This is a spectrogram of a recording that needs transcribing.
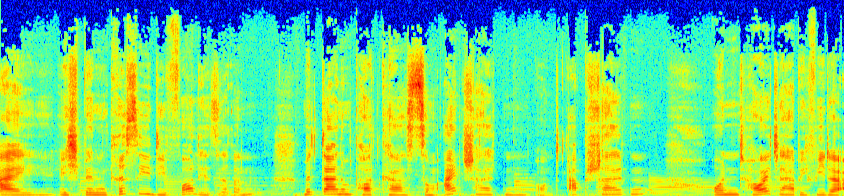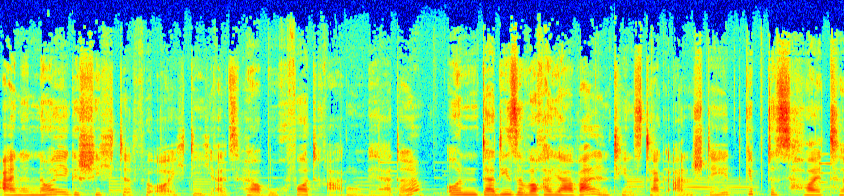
Hi, ich bin Chrissy, die Vorleserin, mit deinem Podcast zum Einschalten und Abschalten und heute habe ich wieder eine neue Geschichte für euch, die ich als Hörbuch vortragen werde. Und da diese Woche ja Valentinstag ansteht, gibt es heute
